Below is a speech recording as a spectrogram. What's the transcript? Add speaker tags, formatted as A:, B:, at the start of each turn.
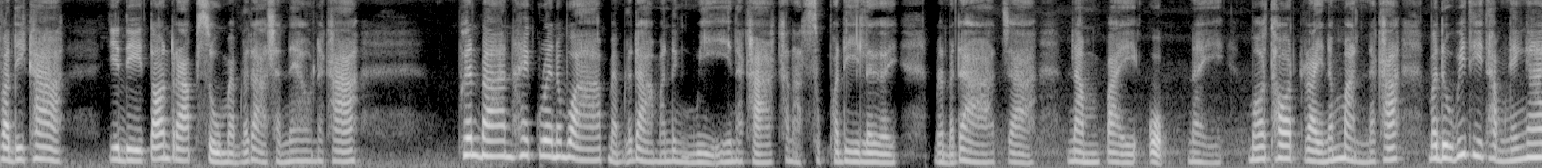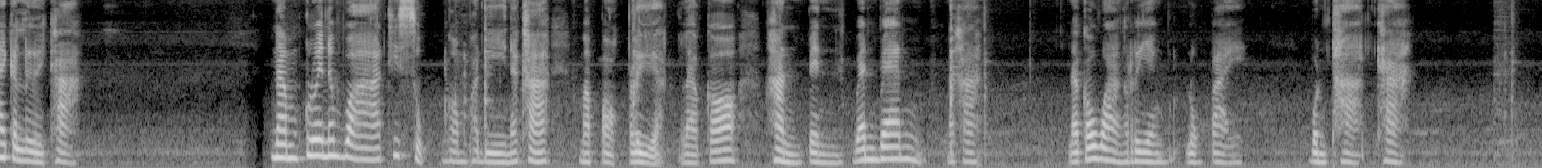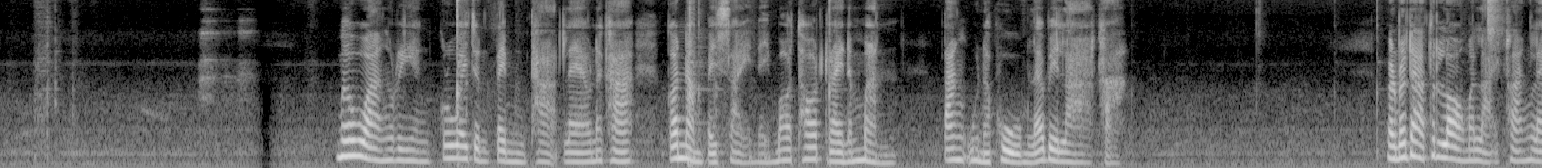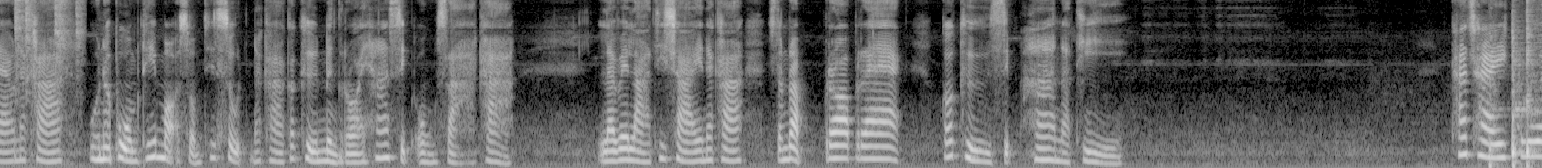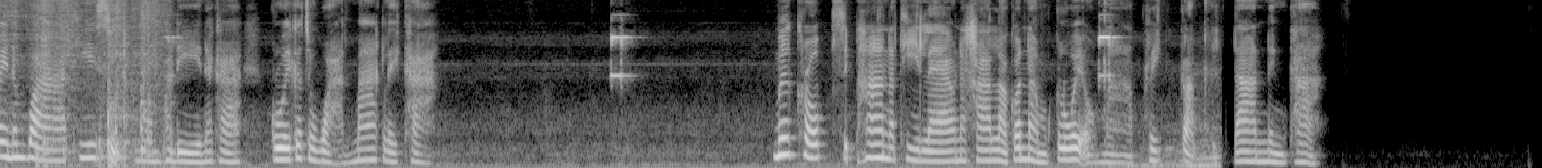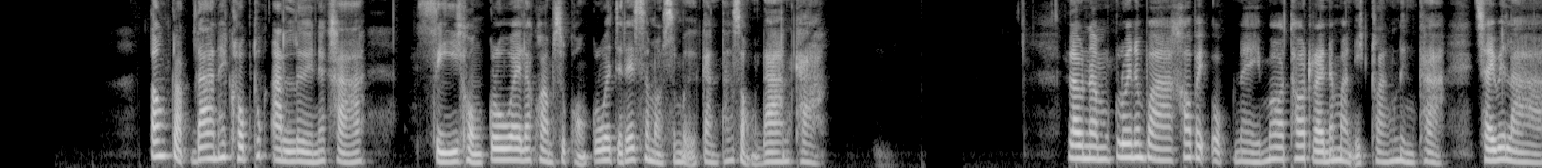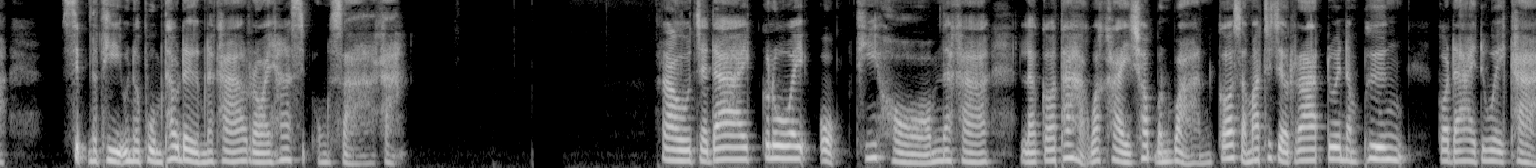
A: สวัสดีค่ะ ยินดีต้อนรับสู่แหม่มระดาชาแนลนะคะ เพื่อนบ้านให้กล้วยน้ำว้าแหม่มระดามาหนึ่งหวีนะคะ ขนาดสุกพอดีเลยแหม่มระดาจะนำไปอบในหม้อทอดไร้น้ำมันนะคะ มาดูวิธีทำง่าย ๆ กันเลยค่ะนำกล้วยน้ำว้าที่สุกงอมพอดีนะคะ มาปอกเปลือกแล้วก็หั่นเป็นแว่นๆนะคะ แล้วก็วางเรียงลงไปบนถาดค่ะ เมื่อวางเรียงกล้วยจนเต็มถาดแล้วนะคะ ก็นำไปใส่ในหม้อทอดไร้น้ำมัน ตั้งอุณหภูมิและเวลาค่ะบรรดาทดลองมาหลายครั้งแล้วนะคะ อุณหภูมิที่เหมาะสมที่สุดนะคะก็คือ 150 องศาค่ะ และเวลาที่ใช้นะคะสำหรับรอบแรกก็คือ 15 นาที ถ้าใช้กล้วยน้ำว้าที่สุกงอมพอดีนะคะ กล้วยก็จะหวานมากเลยค่ะ เมื่อครบ 15 นาทีแล้วนะคะ เราก็นำกล้วยออกมาพลิกกลับอีกด้านหนึ่งค่ะ ต้องกลับด้านให้ครบทุกอันเลยนะคะ สีของกล้วยและความสุกของกล้วยจะได้สม่ำเสมอกันทั้งสองด้านค่ะ เรานำกล้วยน้ำว้าเข้าไปอบในหม้อทอดไร้น้ำมันอีกครั้งหนึ่งค่ะ ใช้เวลา 10 นาทีอุณหภูมิเท่าเดิมนะคะ 150 องศาค่ะ เราจะได้กล้วยอบที่หอมนะคะ แล้วก็ถ้าหากว่าใครชอบหวานๆก็สามารถที่จะราดด้วยน้ำผึ้งก็ได้ด้วยค่ะ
